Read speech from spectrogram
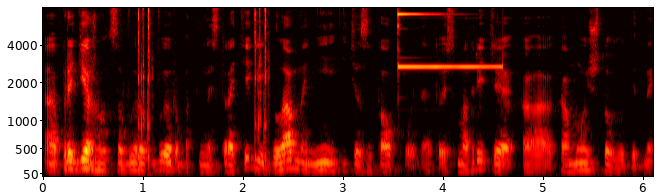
а, придерживаться выработанной стратегии. Главное, не идите за толпой, да, то есть смотрите, а, кому и что выгодно.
